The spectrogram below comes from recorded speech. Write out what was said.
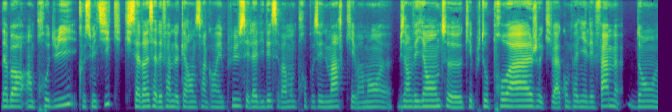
d'abord un produit cosmétique qui s'adresse à des femmes de 45 ans et plus. Et là, l'idée, c'est vraiment de proposer une marque qui est vraiment euh, bienveillante, euh, qui est plutôt pro-âge, qui va accompagner les femmes dans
